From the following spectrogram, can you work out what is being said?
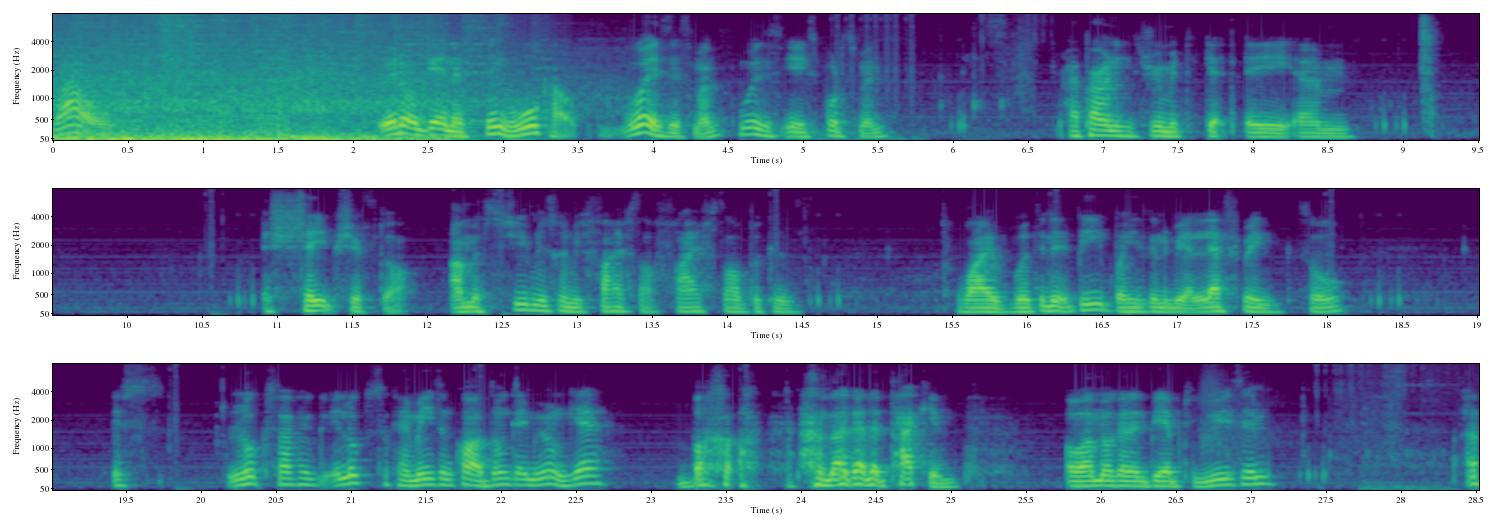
wow. We're not getting a single walkout. What is this, man? What is this EA Sportsman? Apparently, he's rumored to get a um a shapeshifter. I'm assuming it's gonna be five star, five star because why wouldn't it be? But he's gonna be a left wing, so it's looks like a, it looks like an amazing card. Don't get me wrong, yeah, but am I gonna pack him, or am I gonna be able to use him? Uh,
